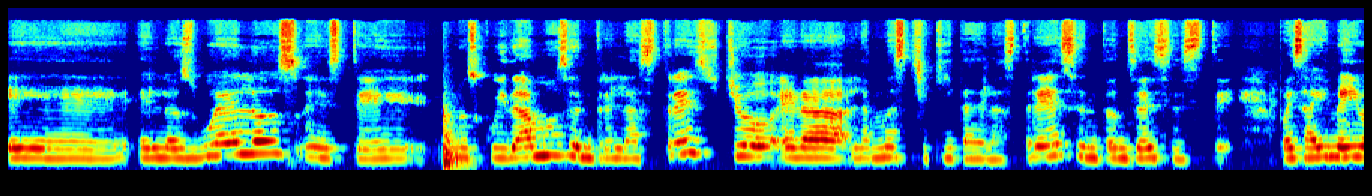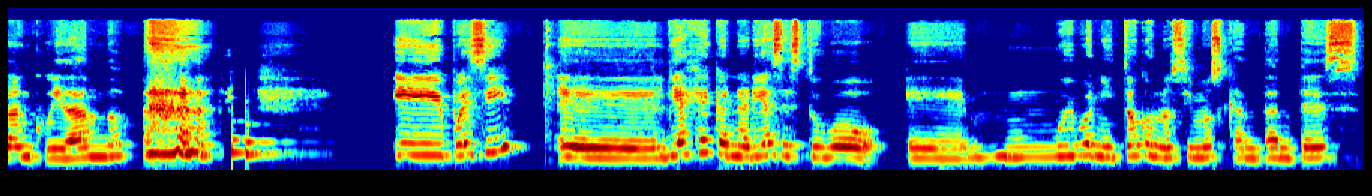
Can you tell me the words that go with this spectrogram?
eh, en los vuelos, este, nos cuidamos entre las tres. Yo era la más chiquita de las tres, entonces, este, pues ahí me iban cuidando. y pues sí, eh, el viaje a Canarias estuvo eh, muy bonito. Conocimos cantantes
